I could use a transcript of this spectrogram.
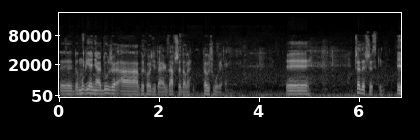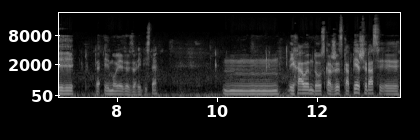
yy, do mówienia duże, a wychodzi tak jak zawsze. Dobra, to już mówię. Yy, Przede wszystkim, te moje jest zajebiste. Mm, jechałem do Skarżyska. Pierwszy raz yy,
